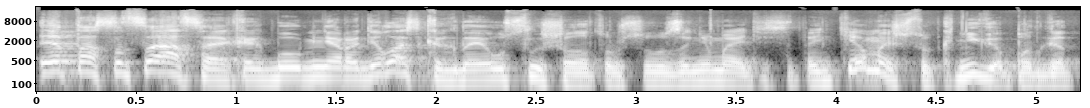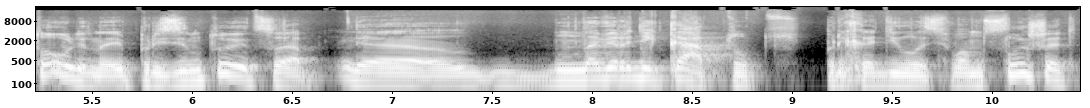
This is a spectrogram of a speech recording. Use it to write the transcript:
эта ассоциация как бы у меня родилась, когда я услышал о том, что вы занимаетесь этой темой, что книга подготовлена и презентуется. Э, Наверняка тут приходилось вам слышать,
